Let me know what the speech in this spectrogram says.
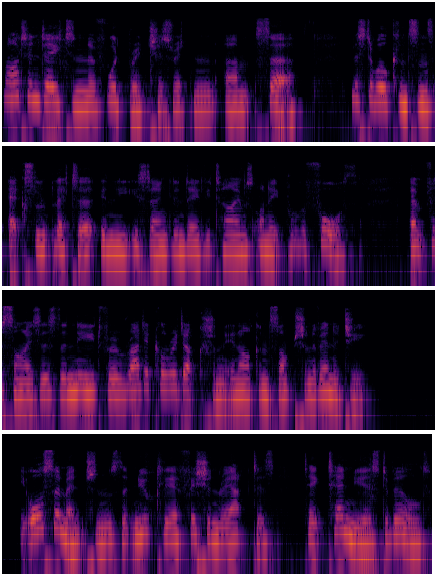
Martin Dayton of Woodbridge has written, um, Sir, Mr. Wilkinson's excellent letter in the East Anglian Daily Times on April the 4th emphasises the need for a radical reduction in our consumption of energy. He also mentions that nuclear fission reactors take 10 years to build.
